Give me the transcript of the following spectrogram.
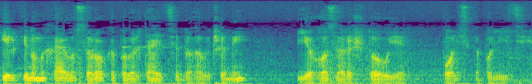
Тільки но Михайло Сорока повертається до Галичини, його заарештовує польська поліція.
